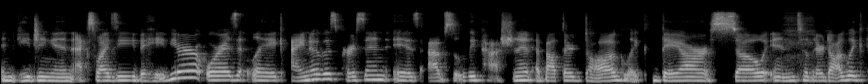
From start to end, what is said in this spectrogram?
engaging in XYZ behavior? Or is it like, I know this person is absolutely passionate about their dog. Like they are so into their dog. Like,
